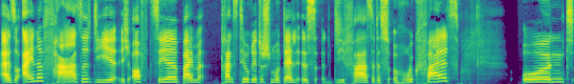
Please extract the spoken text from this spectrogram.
Also eine Phase, die ich oft sehe beim transtheoretischen Modell, ist die Phase des Rückfalls. Und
